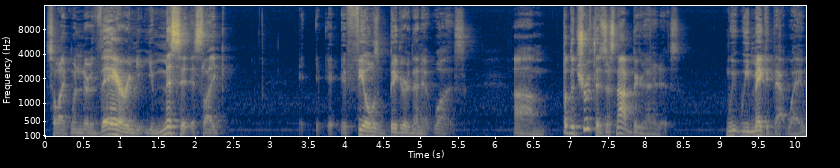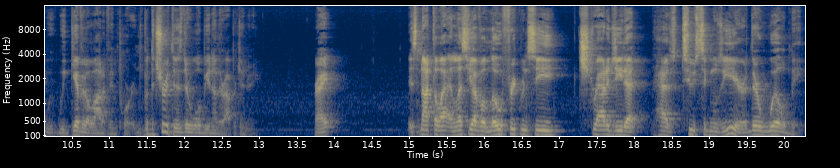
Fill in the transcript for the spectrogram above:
So, like when they're there and you, miss it, it's like it, it, feels bigger than it was. Um, but the truth is, it's not bigger than it is. We, we make it that way. We, we give it a lot of importance. But the truth is, there will be another opportunity, right? It's not the unless you have a low frequency strategy that has two signals a year. There will be.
